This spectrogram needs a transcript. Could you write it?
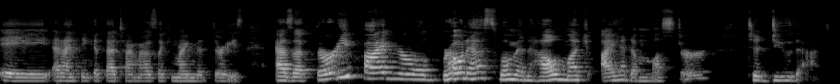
a and I think at that time I was like in my mid 30s as a 35 year old grown ass woman how much I had to muster to do that.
